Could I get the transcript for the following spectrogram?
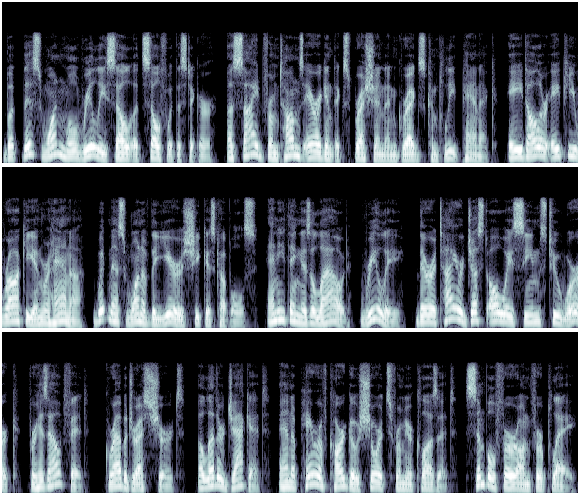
But this one will really sell itself with the sticker. Aside from Tom's arrogant expression and Greg's complete panic, A dollar AP Rocky and Rihanna witness one of the year's chicest couples. Anything is allowed, really. Their attire just always seems to work. For his outfit, grab a dress shirt, a leather jacket, and a pair of cargo shorts from your closet. Simple fur on fur play.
